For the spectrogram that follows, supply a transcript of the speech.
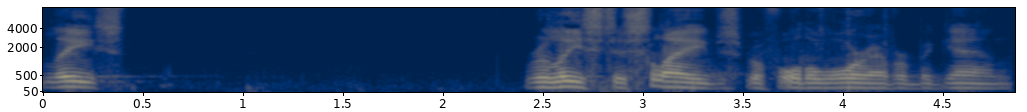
Least released as slaves before the war ever began.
